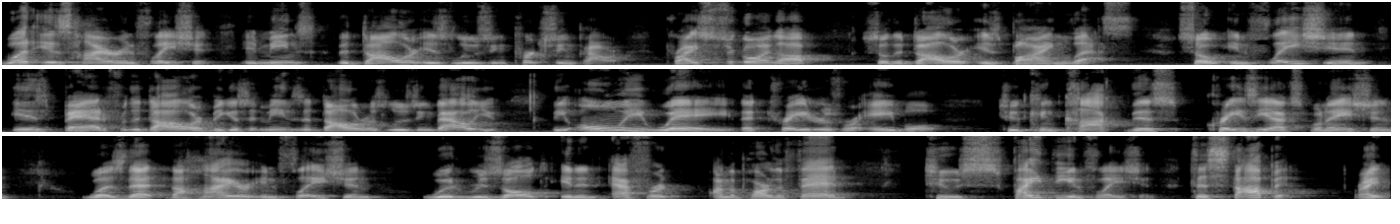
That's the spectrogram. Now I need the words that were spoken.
What is higher inflation? It means the dollar is losing purchasing power. Prices are going up, so the dollar is buying less. So inflation is bad for the dollar because it means the dollar is losing value. The only way that traders were able to concoct this crazy explanation was that the higher inflation would result in an effort on the part of the Fed to fight the inflation, to stop it right?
